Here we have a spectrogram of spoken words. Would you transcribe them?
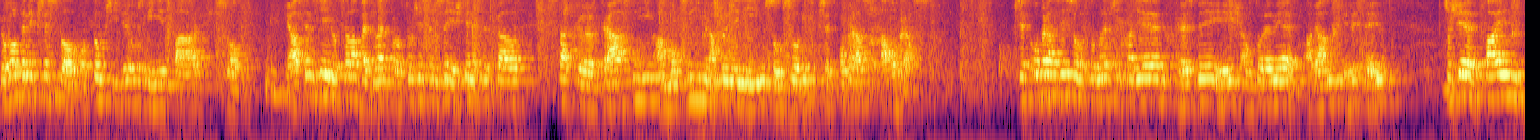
dovolte mi přesto o tom příběhu zmínit pár slov. Já jsem z něj docela vedle, protože jsem se ještě nesetkal s tak eh, krásným a mocným naplněním sousloví před obraz a obraz. Před obrazy jsou v tomhle případě kresby, jejíž autorem je Adam, Iby syn, což je fajn,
